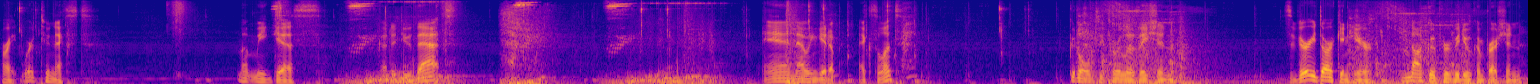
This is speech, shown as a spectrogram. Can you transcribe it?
Alright, where to next? Let me guess. Gotta do that. And now we can get up. Excellent. Good old tutorialization. It's very dark in here. Not good for video compression.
